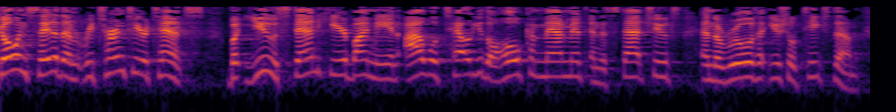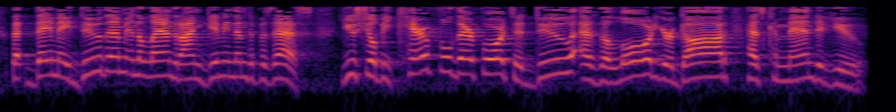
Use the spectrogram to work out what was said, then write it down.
Go and say to them, return to your tents. But you stand here by me, and I will tell you the whole commandment and the statutes and the rules that you shall teach them, that they may do them in the land that I am giving them to possess. You shall be careful, therefore, to do as the Lord your God has commanded you.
